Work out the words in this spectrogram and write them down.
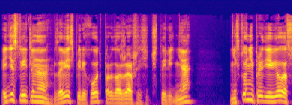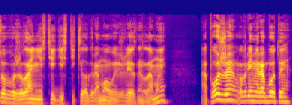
И действительно, за весь переход, продолжавшийся четыре дня, Никто не предъявил особого желания нести 10-килограммовые железные ломы, а позже, во время работы,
